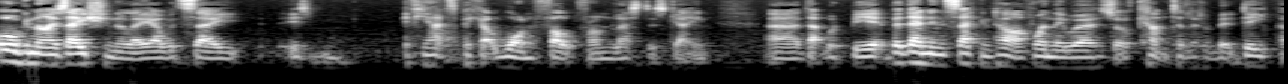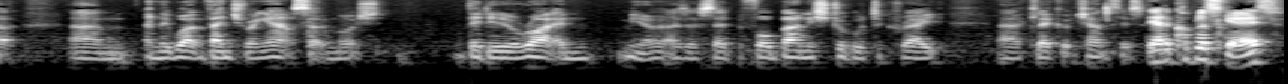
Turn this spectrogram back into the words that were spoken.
organisationally, I would say is if you had to pick up one fault from Leicester's game, uh, that would be it. But then in the second half, when they were sort of camped a little bit deeper um, and they weren't venturing out so much, they did all right. And you know, as I said before, Burnley struggled to create uh, clear-cut chances. They had a couple of scares,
